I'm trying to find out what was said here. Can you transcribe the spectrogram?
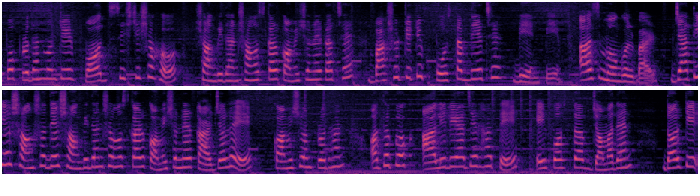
উপপ্রধানমন্ত্রীর পদ সৃষ্টিসহ সংবিধান সংস্কার কমিশনের কাছে বাষট্টিটি প্রস্তাব দিয়েছে বিএনপি। আজ মঙ্গলবার জাতীয় সংসদের সংবিধান সংস্কার কমিশনের কার্যালয়ে কমিশন প্রধান অধ্যাপক আলী রিয়াজের হাতে এই প্রস্তাব জমা দেন দলটির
